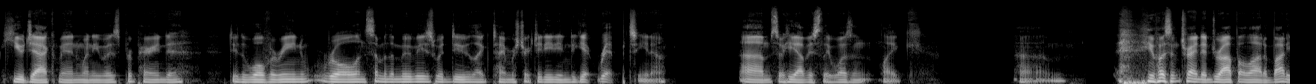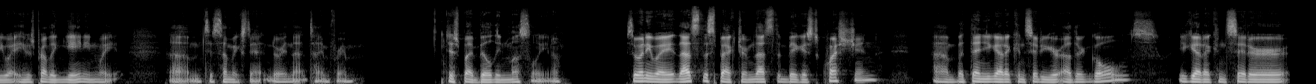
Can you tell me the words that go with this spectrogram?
Hugh Jackman when he was preparing to do the Wolverine role in some of the movies would do like time restricted eating to get ripped, you know. Um, so he obviously wasn't like, um, he wasn't trying to drop a lot of body weight. He was probably gaining weight um, to some extent during that time frame, just by building muscle, you know. So anyway, that's the spectrum. That's the biggest question. Um, but then you got to consider your other goals. You got to consider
